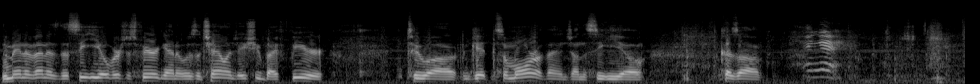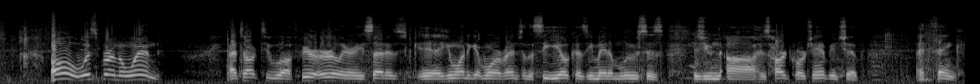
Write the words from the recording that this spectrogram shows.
The main event is the CEO versus Fear again. It was a challenge issued by Fear to uh, get some more revenge on the CEO. Because, uh, oh, Whisper in the Wind. I talked to uh, Fear earlier, and he said his, uh, he wanted to get more revenge on the CEO because he made him lose his his, uh, his hardcore championship. I think.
